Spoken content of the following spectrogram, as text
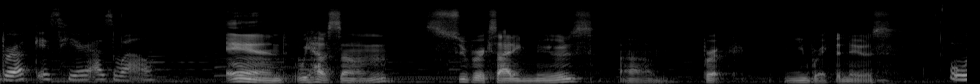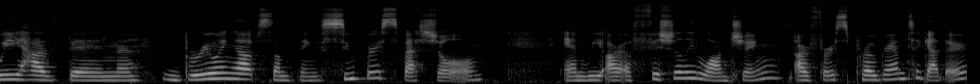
Brooke is here as well. And we have some super exciting news. Um, Brooke, you break the news. We have been brewing up something super special, and we are officially launching our first program together.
